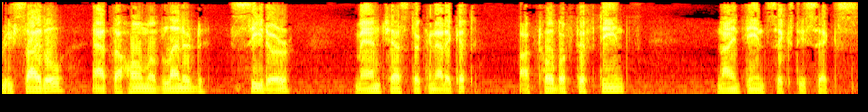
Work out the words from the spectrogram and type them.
recital at the home of Leonard Cedar, Manchester, Connecticut, October 15, 1966.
